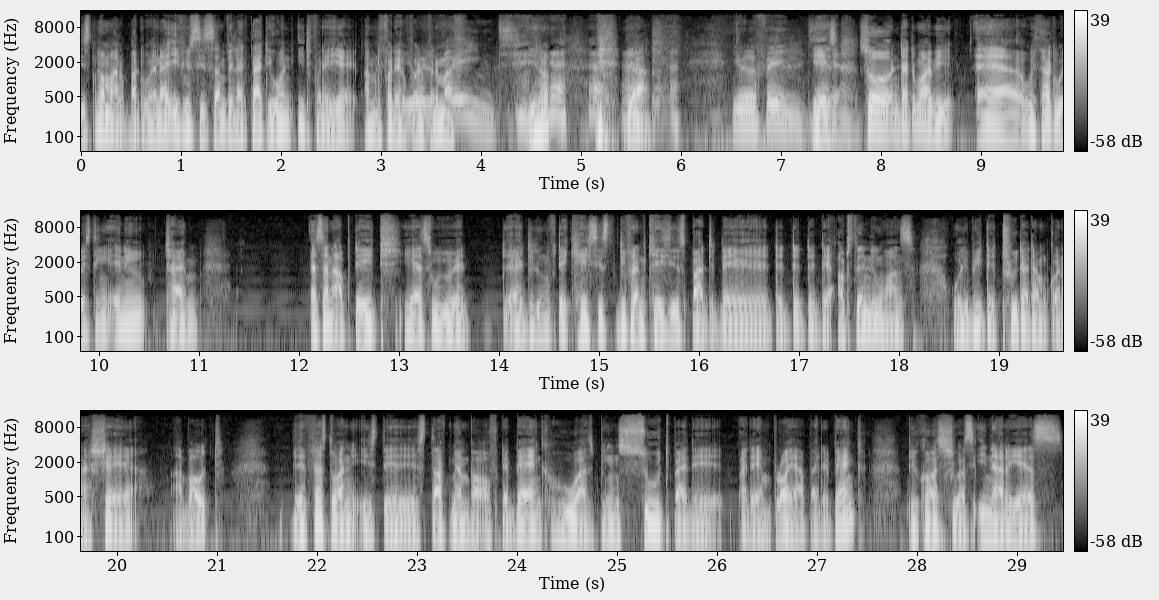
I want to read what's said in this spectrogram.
it's normal. But when I, if you see something like that, you won't eat for a year. I mean, for a, You for, for a month. faint. You know? yeah. You will faint. Yes. Yeah. So that might be uh, without wasting any time. As an update, yes, we were uh, dealing with the cases, different cases, but the the, the the the outstanding ones will be the two that I'm gonna share about. The first one is the staff member of the bank who was being sued by the by the employer by the bank because she was in arrears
